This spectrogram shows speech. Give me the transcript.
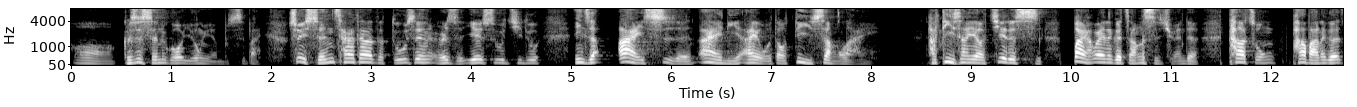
哦，可是神的国永远不失败。所以神差他的独生儿子耶稣基督，因着爱世人，爱你爱我到地上来，他地上要借着死败坏那个掌死权的，他从他把那个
